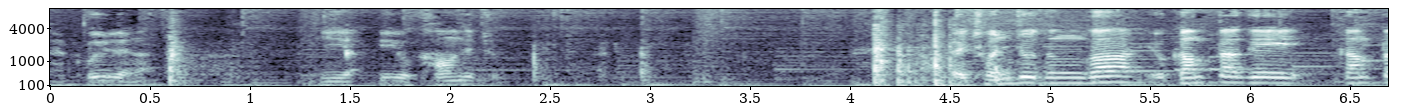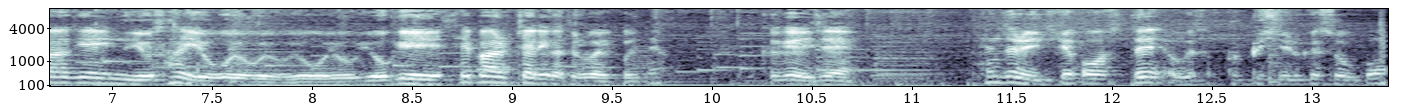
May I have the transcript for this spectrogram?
잘 보이려나? 이, 이 가운데 쪽. 그러니까 전조등과 요 깜빡이 깜빡이에 있는 요 사이 요거 요거 요거 요 요게 세 발짜리가 들어가 있거든요. 그게 이제 핸들을 이렇게 꺾었을 때 여기서 불빛이 이렇게 쏘고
